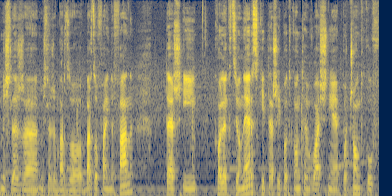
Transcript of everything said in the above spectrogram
myślę, że myślę, że bardzo, bardzo fajny fan. Też i kolekcjonerski, też i pod kątem właśnie początków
